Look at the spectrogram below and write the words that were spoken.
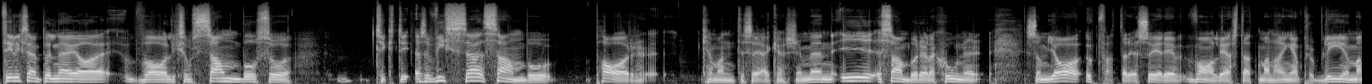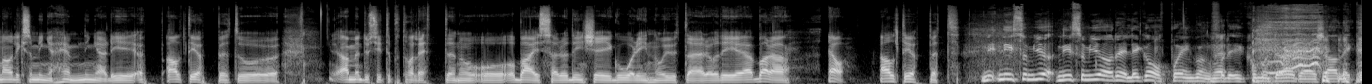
till exempel när jag var liksom sambo så tyckte, alltså vissa sambopar kan man inte säga kanske, men i samborelationer som jag uppfattar det så är det vanligast att man har inga problem, man har liksom inga hämningar. Det är, allt är öppet och ja, men du sitter på toaletten och, och, och bajsar och din tjej går in och ut där och det är bara, ja, allt är öppet. Ni, ni, som gör, ni som gör det, lägg av på en gång för det kommer döda kärleken.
